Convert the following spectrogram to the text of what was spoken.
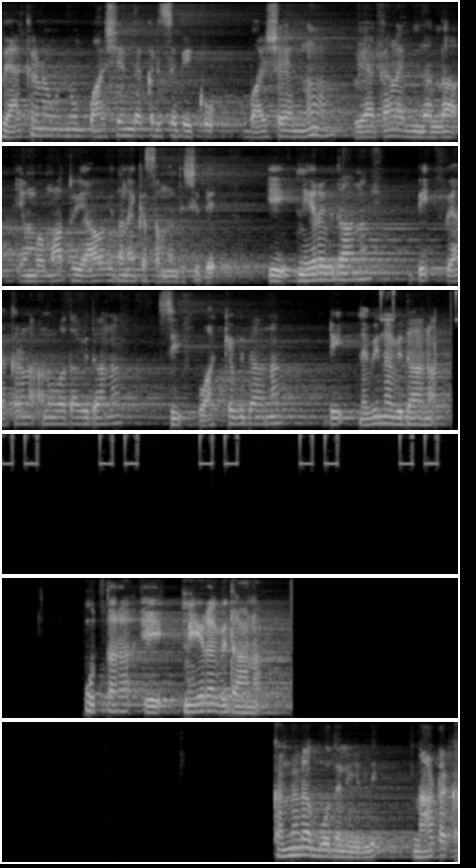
ವ್ಯಾಕರಣವನ್ನು ಭಾಷೆಯಿಂದ ಕಲಿಸಬೇಕು. ಭಾಷೆಯನ್ನು ವ್ಯಾಕರಣದಿಂದಲ್ಲ ಎಂಬ ಮಾತು ಯಾವ ವಿಧಾನಕ್ಕೆ ಸಂಬಂಧಿಸಿದೆ? ಎ ನೇರ ವಿಧಾನ, ಬಿ ವ್ಯಾಕರಣ ಅನುವಾದ ವಿಧಾನ, ಸಿ ವಾಕ್ಯ ವಿಧಾನ, ಡಿ ನವೀನ ವಿಧಾನ. ಉತ್ತರ ಎ, ನೇರ ವಿಧಾನ. ಕನ್ನಡ ಬೋಧನೆಯಲ್ಲಿ ನಾಟಕ,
